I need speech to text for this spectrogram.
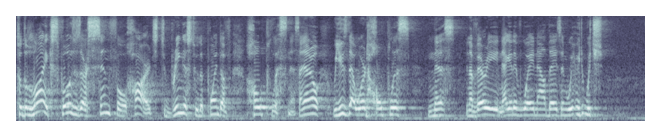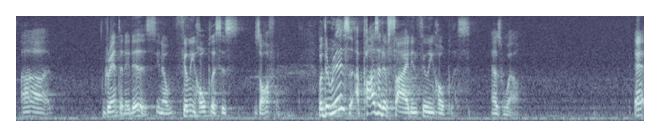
So the law exposes our sinful hearts to bring us to the point of hopelessness. And I know we use that word hopelessness in a very negative way nowadays, and we, which, uh, granted, it is. You know, feeling hopeless is, is awful. But there is a positive side in feeling hopeless as well. Eh,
